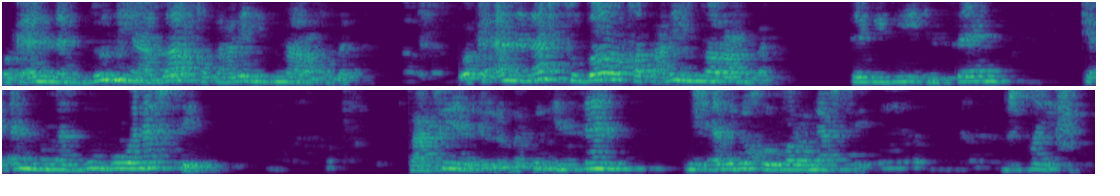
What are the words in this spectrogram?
وكأن الدنيا ضاقت عليه بما رحبت. وكأن نفسه ضاقت عليه بما رحبت. تجدي إنسان كأنه مسجون جوه نفسه. فعارفين لما يكون إنسان مش قادر يخرج بره نفسه مش طايق حد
